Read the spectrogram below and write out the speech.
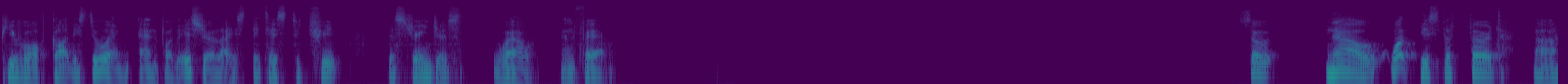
people of God is doing. And for the Israelites, it is to treat the strangers well and fair. So now, what is the third uh,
